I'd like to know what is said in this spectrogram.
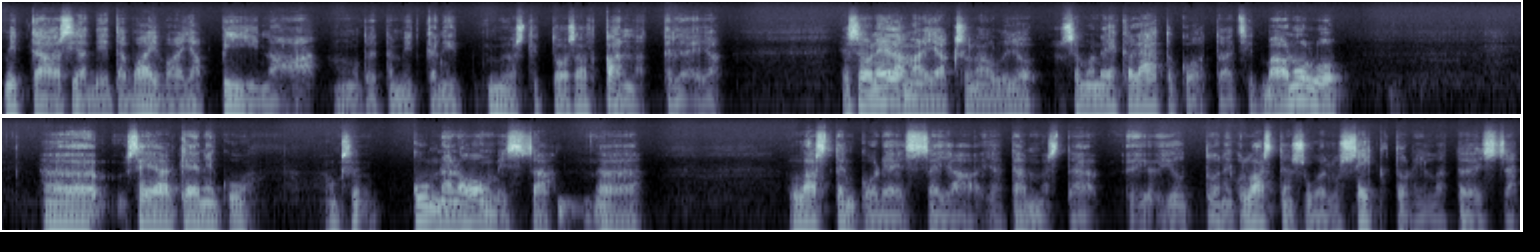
mitkä asiat niitä vaivaa ja piinaa, mutta että mitkä niitä myöskin toisaalta kannattelee. Ja, ja se on elämänjaksona ollut jo semmoinen ehkä lähtökohta, että sitten mä oon ollut öö, sen jälkeen niin kuin, onko se kunnan hommissa, öö, lastenkodeissa ja, ja tämmöistä juttua niin kuin lastensuojelusektorilla töissä.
